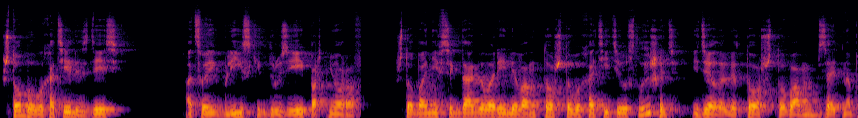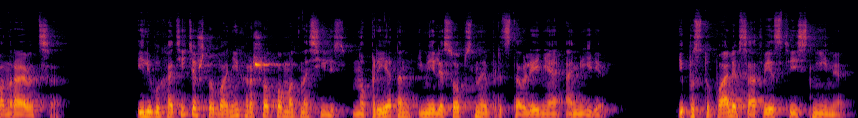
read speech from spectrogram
Что бы вы хотели здесь от своих близких, друзей, партнеров – чтобы они всегда говорили вам то, что вы хотите услышать, и делали то, что вам обязательно понравится? Или вы хотите, чтобы они хорошо к вам относились, но при этом имели собственное представление о мире и поступали в соответствии с ними,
